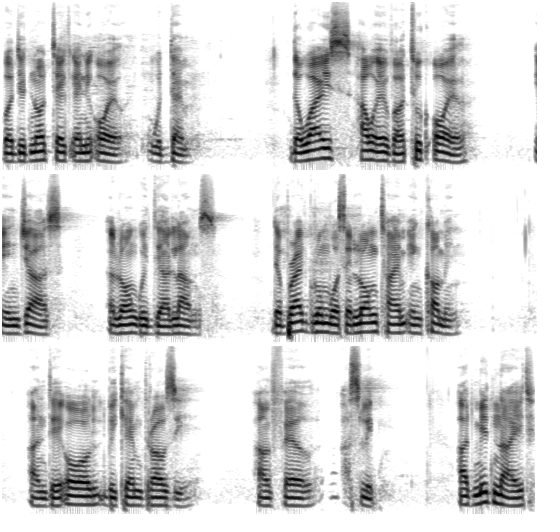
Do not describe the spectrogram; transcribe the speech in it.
but did not take any oil with them. The wise, however, took oil in jars along with their lamps. The bridegroom was a long time in coming, and they all became drowsy and fell asleep. At midnight,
